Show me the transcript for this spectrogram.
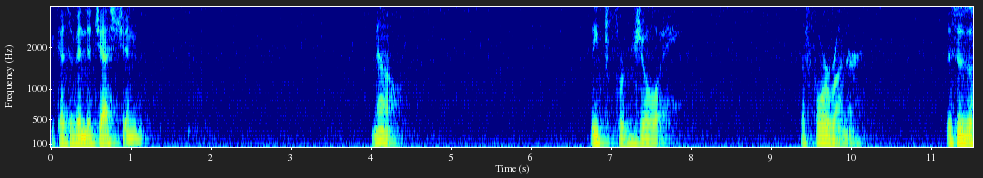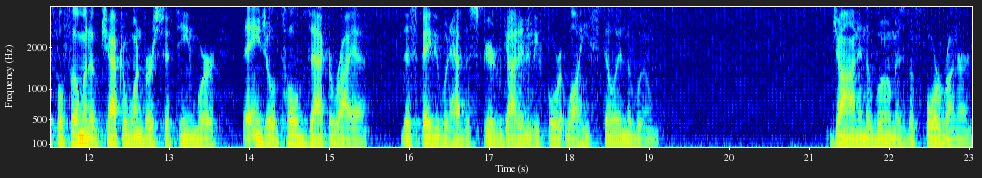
because of indigestion? No. Leaped for joy. The forerunner. This is a fulfillment of chapter 1, verse 15, where the angel told Zechariah this baby would have the Spirit of God in it before it while he's still in the womb. John in the womb is the forerunner.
